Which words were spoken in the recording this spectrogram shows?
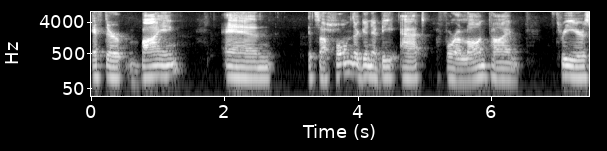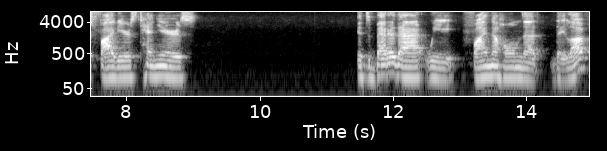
if they're buying and it's a home they're going to be at for a long time. Three years, five years, 10 years. It's better that we find the home that they love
